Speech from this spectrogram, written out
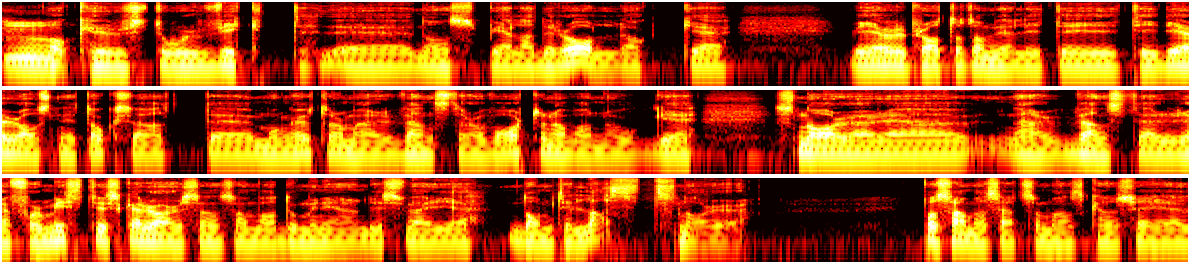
mm. och hur stor vikt eh, de spelade roll. Och, eh, vi har väl pratat om det lite i tidigare avsnitt också, att eh, många av de här vänsteravarterna var nog eh, snarare den här vänsterreformistiska rörelsen som var dominerande i Sverige, de till last snarare. På samma sätt som man kanske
